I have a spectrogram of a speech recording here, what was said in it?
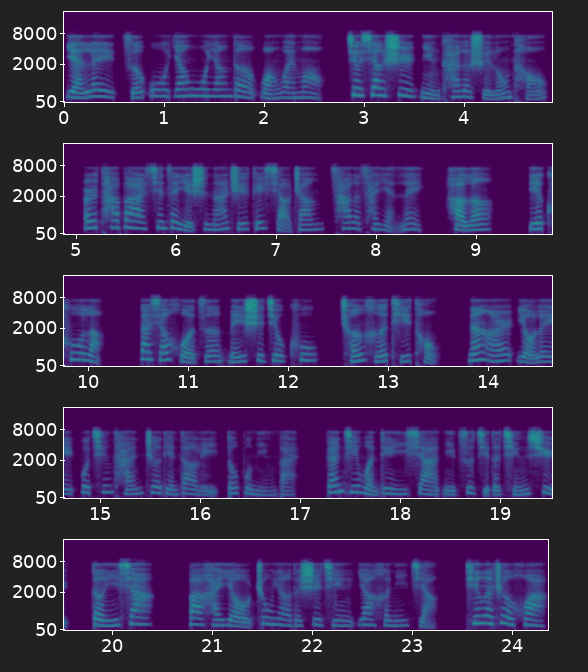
眼泪则乌央乌央的往外冒。就像是拧开了水龙头，而他爸现在也是拿纸给小张擦了擦眼泪。好了，别哭了，大小伙子没事就哭，成何体统？男儿有泪不轻弹，这点道理都不明白，赶紧稳定一下你自己的情绪。等一下，爸还有重要的事情要和你讲。听了这话，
